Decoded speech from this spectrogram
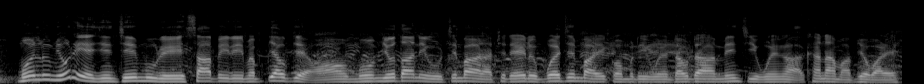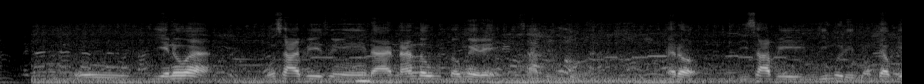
။မွန်လူမျိုးတွေရဲ့ယဉ်ကျေးမှုတွေစာပေတွေမပြောက်ပြက်အောင်မွန်မျိုးသားနေ့ကိုကျင်းပရတာဖြစ်တယ်လို့ပွဲကျင်းပရေးကော်မတီဝင်ဒေါက်တာမင်းကြည်ဝင်းကအခမ်းအနားမှာပြောပါတယ်ဟိုရင်တော့ကဝန်စာပေဆိုရင်ဒါနန်းသုံးသုံးခဲ့တဲ့စာပေခုအဲ့တော့ဒီစာပေကြီးမှုတွေမပြောက်ပြ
